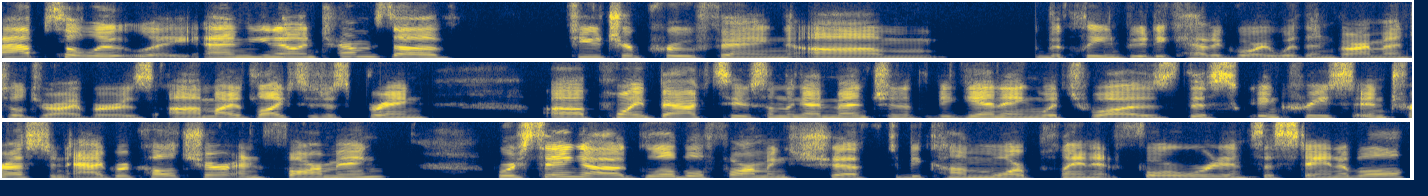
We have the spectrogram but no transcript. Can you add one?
Absolutely. And, you know, in terms of future proofing, um, the clean beauty category with environmental drivers, um, I'd like to just bring a point back to something I mentioned at the beginning, which was this increased interest in agriculture and farming we're seeing a global farming shift to become more planet forward and sustainable,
